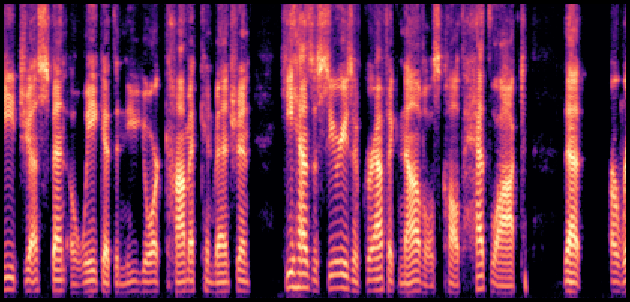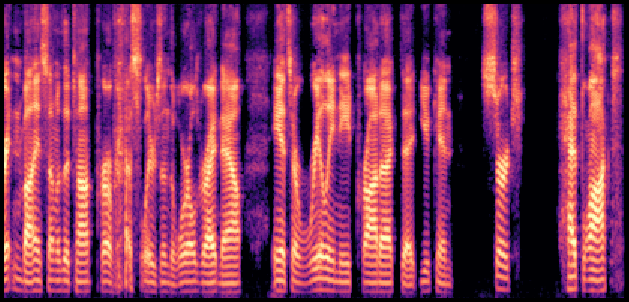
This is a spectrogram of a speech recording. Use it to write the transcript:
He just spent a week at the New York Comic Convention. He has a series of graphic novels called Headlocked that are written by some of the top pro wrestlers in the world right now. It's a really neat product that you can search Headlocked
